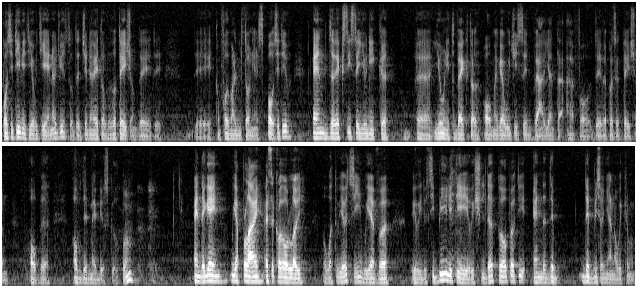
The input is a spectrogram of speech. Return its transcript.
positivity of the energy, so the generator of rotation, the, the, the conformal Hamiltonian is positive, and there exists a unique uh, unit vector omega, which is invariant uh, for the representation of the, of the Möbius group. And again, we apply as a corollary what we have seen, we have uh, irreducibility, Schlieder property, and the, the Bisognano-Wichmann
